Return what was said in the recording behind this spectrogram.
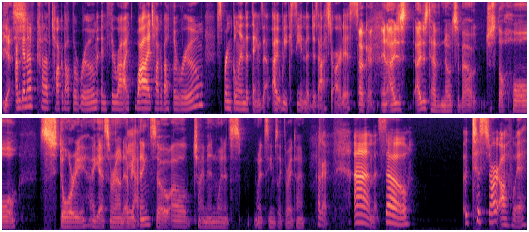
Yes. I'm gonna kind of talk about the room, and throughout while I talk about the room, sprinkle in the things that I, we see in the disaster artist. Okay, and I just I just have notes about just the whole story, I guess, around everything. So I'll chime in when it's when it seems like the right time. Okay. Um, so to start off with,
